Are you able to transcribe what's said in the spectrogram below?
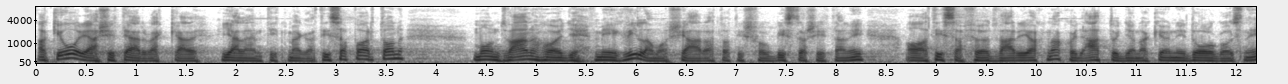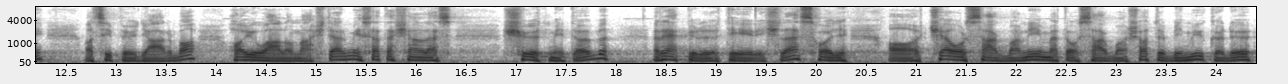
aki óriási tervekkel jelent itt meg a Tiszaparton, mondván, hogy még villamos járatot is fog biztosítani a Tisza földváriaknak, hogy át tudjanak jönni dolgozni a cipőgyárba. Hajóállomás természetesen lesz, sőt, mi több, repülőtér is lesz, hogy a Csehországban, Németországban, stb. működő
